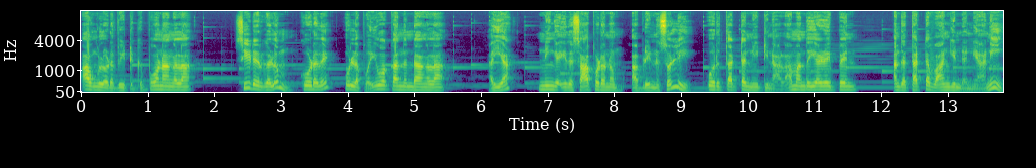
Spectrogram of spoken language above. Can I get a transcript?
அவங்களோட வீட்டுக்கு போனாங்களாம் சீடர்களும் கூடவே உள்ளே போய் உக்காந்துட்டாங்களாம் ஐயா நீங்கள் இதை சாப்பிடணும் அப்படின்னு சொல்லி ஒரு தட்டை நீட்டினாலாம் அந்த ஏழை பெண். அந்த தட்டை வாங்கின்ற ஞானி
